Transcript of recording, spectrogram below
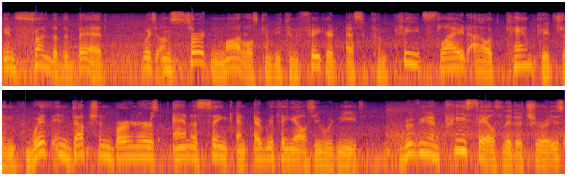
in front of the bed which on certain models can be configured as a complete slide-out camp kitchen with induction burners and a sink and everything else you would need. Rivian pre-sales literature is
